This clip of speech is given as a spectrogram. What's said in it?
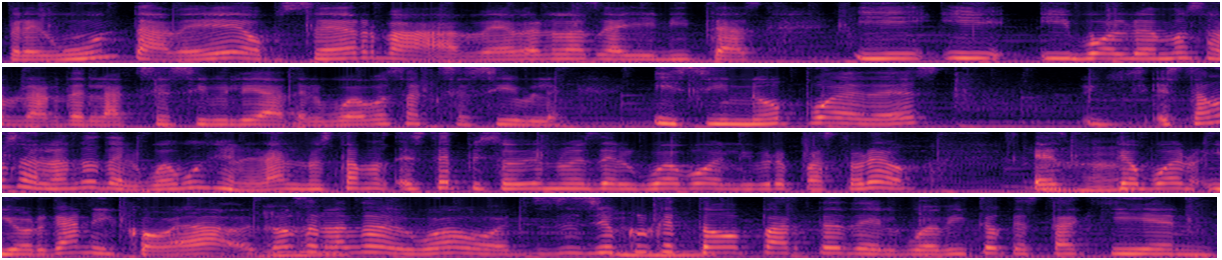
pregunta, ve, observa, ve a ver las gallinitas. Y, y, y volvemos a hablar de la accesibilidad, el huevo es accesible. Y si no puedes, estamos hablando del huevo en general, no estamos, este episodio no es del huevo de libre pastoreo, es que bueno, y orgánico, ¿verdad? Estamos hablando del huevo, entonces yo creo que todo parte del huevito que está aquí en,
